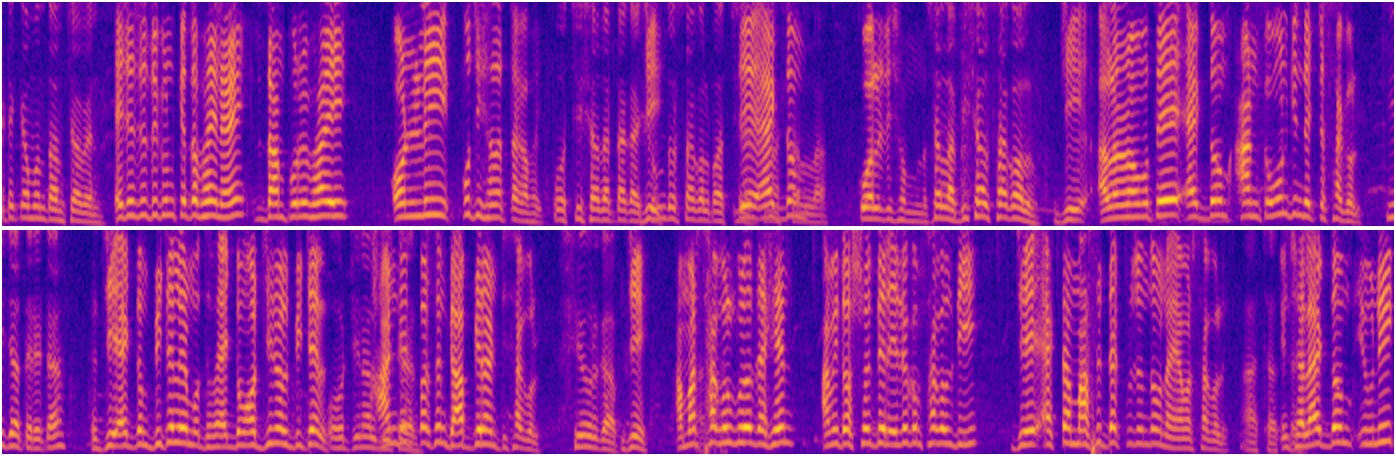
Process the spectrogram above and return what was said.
এটা কেমন দাম চাবেন? এটা যদি কোন কেতা ভাই নাই দাম পড়বে ভাই অনলি পঁচিশ হাজার টাকা ভাই। পঁচিশ হাজার টাকায় সুন্দর ছাগল পাচ্ছে একদম। কোয়ালিটি সম্পূর্ণ মাশাআল্লাহ, বিশাল ছাগল। জি আল্লাহর রহমতে একদম আনকমন কিন্তু একটা ছাগল। কি জাতের এটা? জি একদম বিটেলের মধ্যে ভাই একদম original Beetal. Original hundred percent গাব গ্যারান্টি ছাগল। শিওর গাব জি আমার ছাগলগুলো দেখেন আমি দর্শকদের এরকম ছাগল দিই যে একটা মাছের দাগ পর্যন্তও নাই আমার ছাগলে। আচ্ছা আচ্ছা। ইনশাল্লাহ একদম ইউনিক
